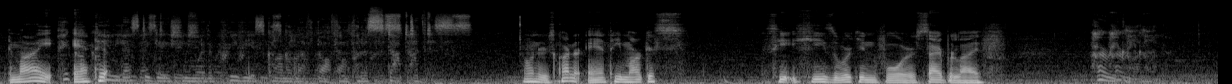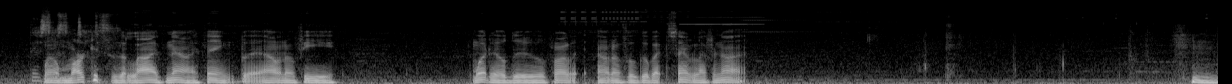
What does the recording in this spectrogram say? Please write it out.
Am I Pick up anti? investigation where the previous Connor left off and put a stop to this. I wonder is Connor anti-Marcus? He he's working for CyberLife. Hurry, Connor. There's Well, Marcus is alive now, I think, but I don't know if he what he'll do. He'll probably I don't know if he'll go back to CyberLife or not. Hmm.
